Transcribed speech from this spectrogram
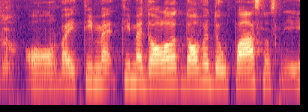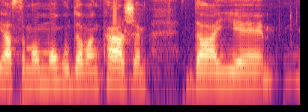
Da. Ovaj, time, time dovede upasnost. Ja samo mogu da vam kažem da je uh,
